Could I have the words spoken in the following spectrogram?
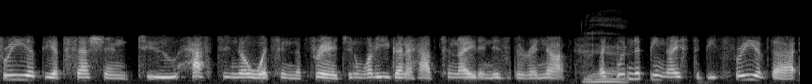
free of the obsession to have to know what's in the fridge and what are you going to have tonight and is there enough? Yeah. Like, wouldn't it be nice to be free of that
